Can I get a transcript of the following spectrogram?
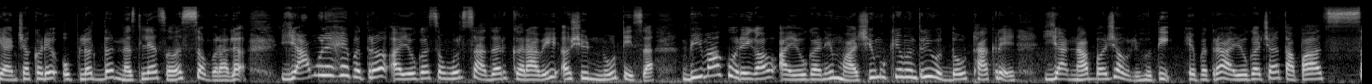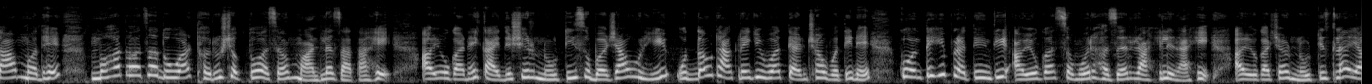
यांच्याकडे उपलब्ध नसल्याचं समोर आलं. यामुळे हे पत्र आयोगासमोर सादर करावे अशी नोटीस भीमा कोरेगाव आयोगाने माजी मुख्यमंत्री उद्धव ठाकरे यांना बजावली होती. हे पत्र आयोगाच्या तपासामध्ये महत्त्वाचा दुवा ठरू शकतो असं मानलं जात आहे. आयोगाने कायदेशीर नोटीस बजावूनही उद्धव ठाकरे किंवा त्यांच्या वतीने कोणतेही प्रतिनिधी आयोगासमोर हजर राहिले नाही. आयोगाच्या नोटीसला या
